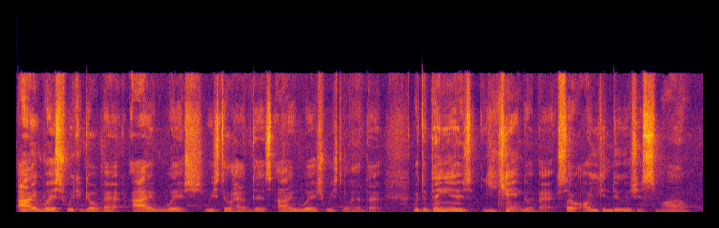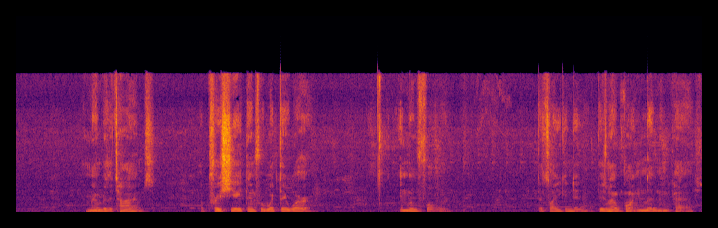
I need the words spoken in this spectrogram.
I wish we could go back. I wish we still had this. I wish we still had that. But the thing is, you can't go back. So all you can do is just smile. Remember the times appreciate them for what they were, and move forward. That's all you can do. There's no point in living in the past.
